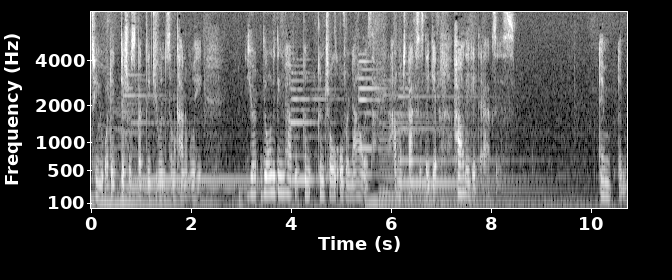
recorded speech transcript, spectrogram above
to you or they disrespected you in some kind of way. You're, the only thing you have control over now is how much access they get, how they get the access. And, and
